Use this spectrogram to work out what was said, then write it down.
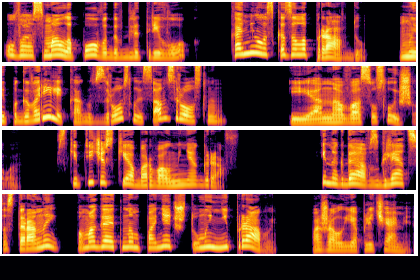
«У вас мало поводов для тревог. Камила сказала правду. Мы поговорили как взрослый со взрослым». «И она вас услышала», — скептически оборвал меня граф. «Иногда взгляд со стороны помогает нам понять, что мы не правы», — пожал я плечами.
